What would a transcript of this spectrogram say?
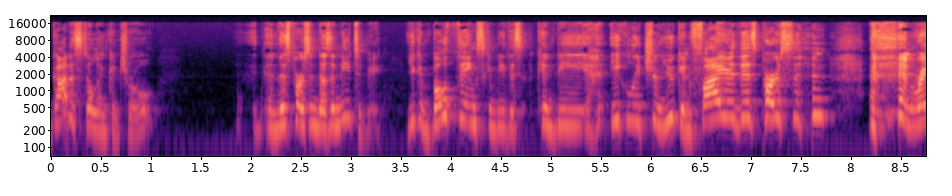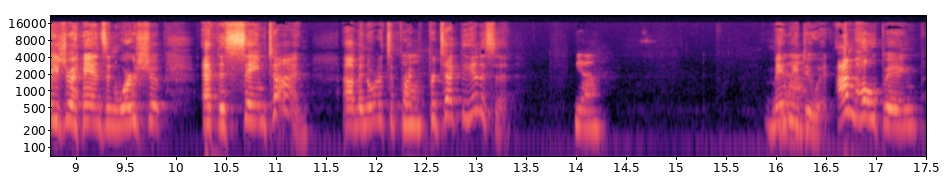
God is still in control, and this person doesn't need to be you can both things can be this can be equally true you can fire this person and raise your hands in worship at the same time um, in order to pr- mm. protect the innocent yeah may yeah. we do it i'm hoping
